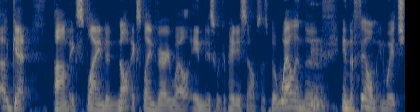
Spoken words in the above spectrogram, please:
uh, get um, explained and not explained very well in this Wikipedia synopsis, but well in the Mm. in the film, in which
